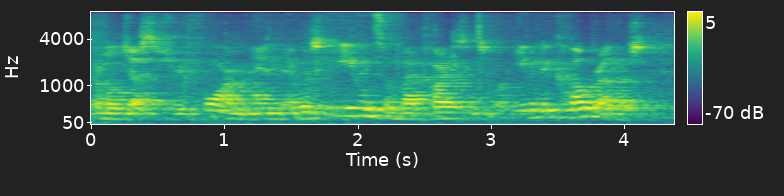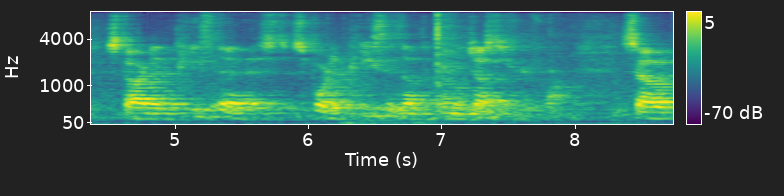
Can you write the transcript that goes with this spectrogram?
criminal justice reform, and there was even some bipartisan support. Even the Koch brothers started piece, uh, supported pieces of the criminal justice reform. So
